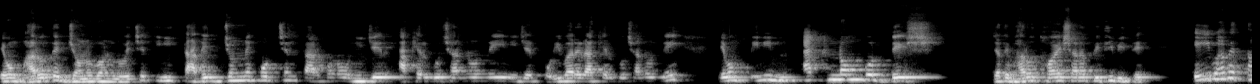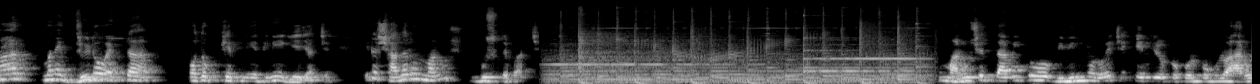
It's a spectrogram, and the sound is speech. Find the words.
এবং ভারতের জনগণ রয়েছে, তিনি তাদের জন্য করছেন, তার কোনো নিজের আখের গোছানোর নেই, নিজের পরিবারের আখের গোছানোর নেই। এবং তিনি এক নম্বর দেশ যাতে ভারত হয় সারা পৃথিবীতে, এইভাবে তার মানে দৃঢ় একটা পদক্ষেপ নিয়ে তিনি এগিয়ে যাচ্ছেন। এটা সাধারণ মানুষ বুঝতে পারছে। মানুষের দাবি তো বিভিন্ন রয়েছে, কেন্দ্রীয় প্রকল্পগুলো আরও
